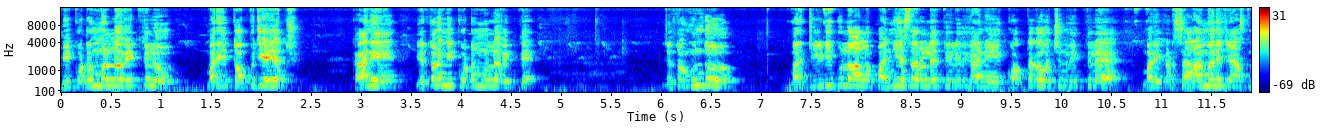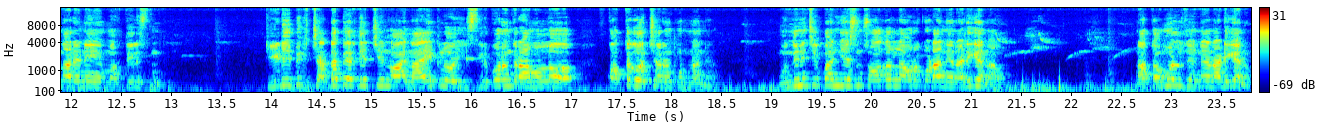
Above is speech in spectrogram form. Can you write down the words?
మీ కుటుంబంలో వ్యక్తులు మరి తప్పు చేయొచ్చు. కానీ ఇతను మీ కుటుంబంలో వ్యక్తే. ఇంతకుముందు మరి టీడీపీలో వాళ్ళు పనిచేస్తారో లేదో తెలియదు కానీ కొత్తగా వచ్చిన వ్యక్తులే మరి ఇక్కడ సలామణి చేస్తున్నారని మాకు తెలుస్తుంది. టీడీపీకి చెడ్డ పేరు తెచ్చిన నాయకులు ఈ సిరిపురం గ్రామంలో కొత్తగా వచ్చారనుకుంటున్నాను నేను. ముందు నుంచి పనిచేసిన సోదరులు ఎవరు కూడా నేను అడిగాను నా తమ్ముళ్ళు నేను అడిగాను.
